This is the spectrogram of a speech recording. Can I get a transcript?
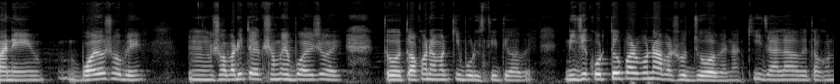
মানে বয়স হবে সবারই তো এক সময় বয়স হয়, তো তখন আমার কি পরিস্থিতি হবে? নিজে করতেও পারব না, আবার সহ্য হবে না। কি জ্বালা হবে তখন?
